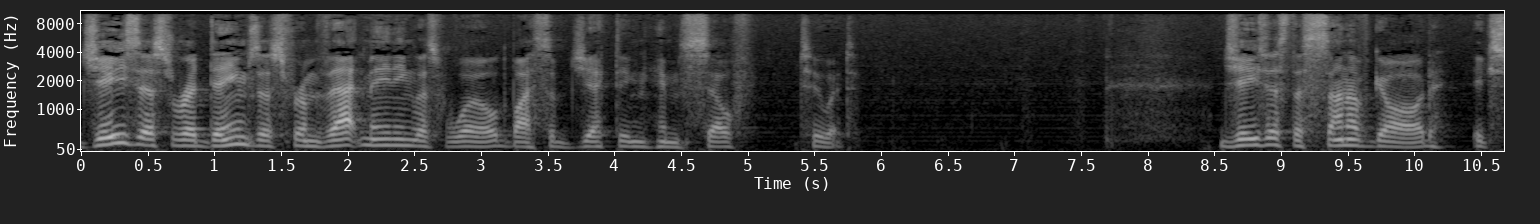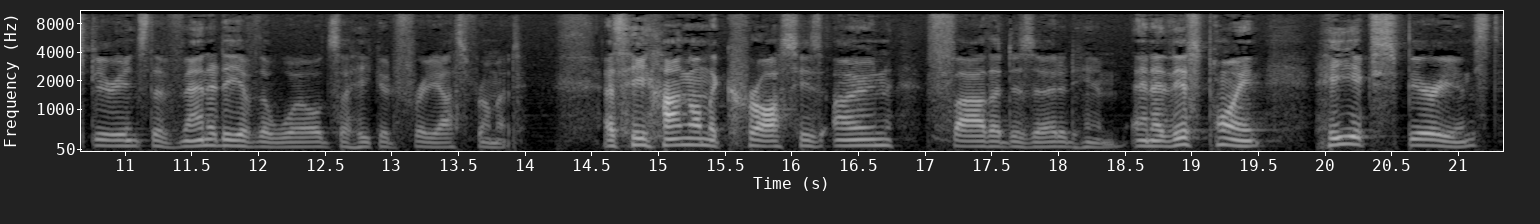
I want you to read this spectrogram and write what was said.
Jesus redeems us from that meaningless world by subjecting himself to it. Jesus, the Son of God, experienced the vanity of the world so he could free us from it. As he hung on the cross, his own Father deserted him. And at this point, he experienced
